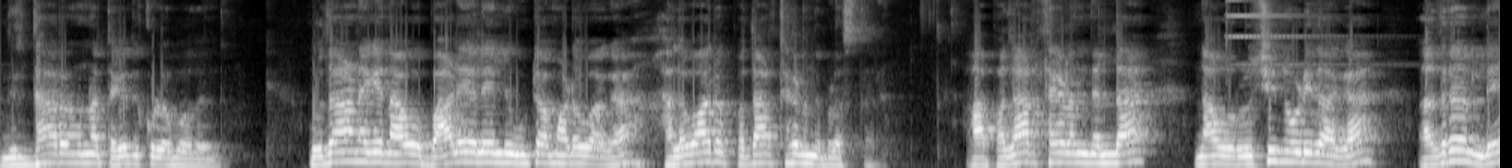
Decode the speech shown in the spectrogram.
ನಿರ್ಧಾರವನ್ನು ತೆಗೆದುಕೊಳ್ಳಬಹುದೆಂದು. ಉದಾಹರಣೆಗೆ ನಾವು ಬಾಳೆ ಎಲೆಯಲ್ಲಿ ಊಟ ಮಾಡುವಾಗ ಹಲವಾರು ಪದಾರ್ಥಗಳನ್ನು ಬಳಸ್ತಾರೆ. ಆ ಪದಾರ್ಥಗಳನ್ನೆಲ್ಲ ನಾವು ರುಚಿ ನೋಡಿದಾಗ ಅದರಲ್ಲಿ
